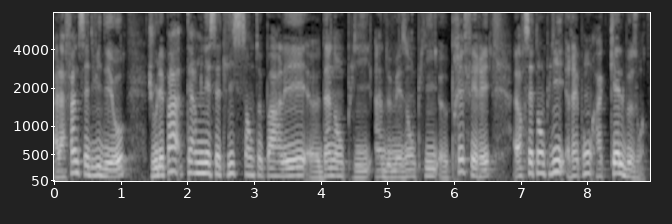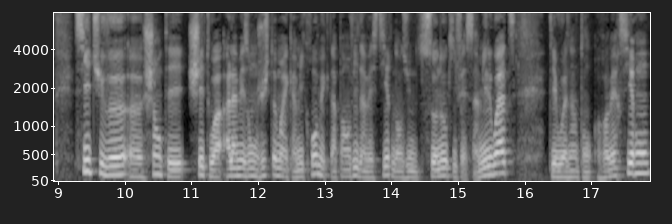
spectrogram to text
à la fin de cette vidéo. Je voulais pas terminer cette liste sans te parler euh, d'un ampli, un de mes amplis euh, préférés. Alors cet ampli répond à quel besoin? Si tu veux euh, chanter chez toi à la maison justement avec un micro mais que tu n'as pas envie d'investir dans une sono qui fait 5000 watts, tes voisins t'en remercieront.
